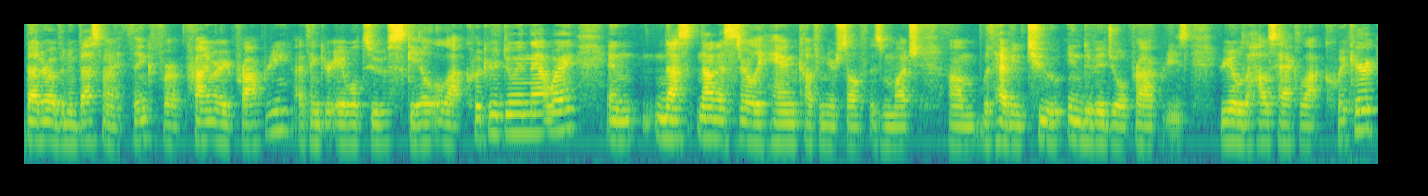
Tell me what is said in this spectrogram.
better of an investment, I think, for a primary property. I think you're able to scale a lot quicker doing that way and not, not necessarily handcuffing yourself as much um, with having two individual properties. You're able to house hack a lot quicker.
